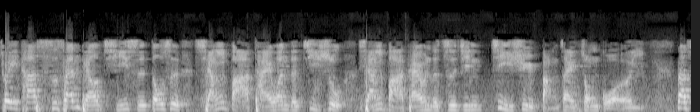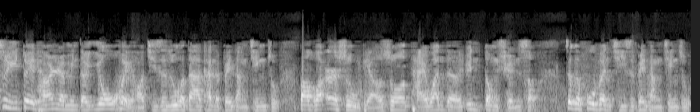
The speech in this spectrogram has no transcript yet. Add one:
所以，他十三条其实都是想把台湾的技术、想把台湾的资金继续绑在中国而已。那至于对台湾人民的优惠，哈，其实如果大家看得非常清楚，包括二十五条说台湾的运动选手这个部分其实非常清楚。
